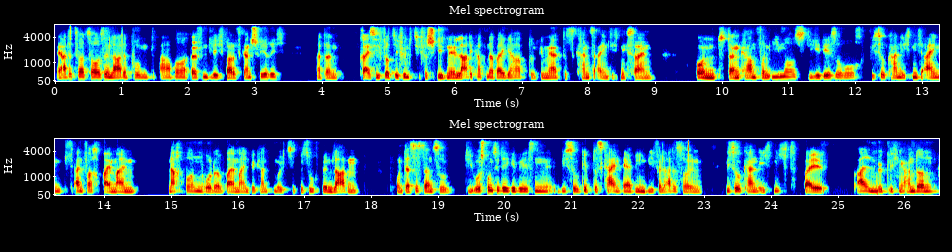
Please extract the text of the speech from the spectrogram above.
Er hatte zwar zu Hause einen Ladepunkt, aber öffentlich war das ganz schwierig, hat dann 30, 40, 50 verschiedene Ladekarten dabei gehabt und gemerkt, das kann es eigentlich nicht sein. Und dann kam von ihm aus die Idee so hoch, wieso kann ich nicht eigentlich einfach bei meinen Nachbarn oder bei meinen Bekannten, wo ich zu Besuch bin, laden? Und das ist dann so die Ursprungsidee gewesen, wieso gibt es kein Airbnb für Ladesäulen? Wieso kann ich nicht bei allen möglichen anderen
